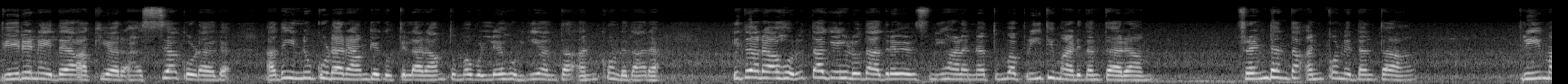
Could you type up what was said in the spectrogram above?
ಬೇರೆನೇ ಇದೆ. ಆಕೆಯ ರಹಸ್ಯ ಕೂಡ ಇದೆ. ಅದು ಇನ್ನೂ ಕೂಡ ರಾಮ್ಗೆ ಗೊತ್ತಿಲ್ಲ. ರಾಮ್ ತುಂಬ ಒಳ್ಳೆ ಹುಡುಗಿ ಅಂತ ಅಂದ್ಕೊಂಡಿದ್ದಾರೆ ಇದರ ಹೊರತಾಗಿ ಹೇಳೋದಾದರೆ ಸ್ನೇಹಾಳನ್ನು ತುಂಬ ಪ್ರೀತಿ ಮಾಡಿದಂಥ ರಾಮ್ ಫ್ರೆಂಡ್ ಅಂತ ಅಂದ್ಕೊಂಡಿದ್ದಂಥ ಪ್ರೇಮ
